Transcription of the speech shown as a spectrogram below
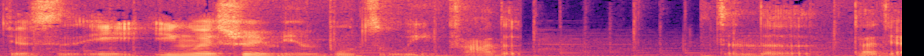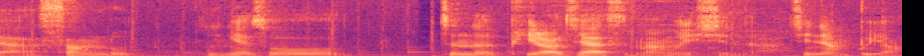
就是因因为睡眠不足引发的。真的，大家上路应该说，真的疲劳驾驶蛮危险的，尽量不要。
